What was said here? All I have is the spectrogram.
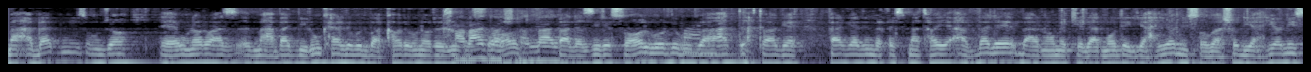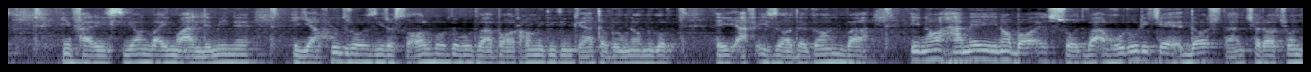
معبد نیز اونجا اونا رو از معبد بیرون کرده بود و کار اونا رو زیر سوال بله. بله زیر سوال برده بود و حتی اگه برگردیم به قسمت های اول برنامه که در مورد یحیی نیز صحبت شد یحیی نیز این فریسیان و این معلمین یهود رو زیر سوال برده بود و بارها می‌دیدیم که حتی به اونا می‌گفت ای افعی زادگان و اینا همه اینا باعث شد و غروری که داشتن چرا چون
